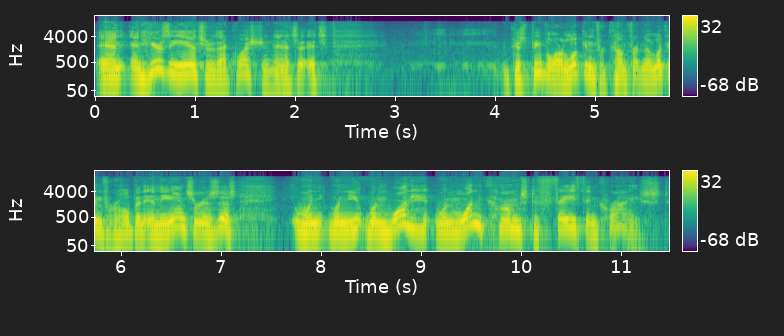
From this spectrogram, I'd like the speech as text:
And, and here's the answer to that question, and it's, it's because people are looking for comfort and they're looking for hope, and, and the answer is this when, when, you, when, one, when one comes to faith in Christ,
